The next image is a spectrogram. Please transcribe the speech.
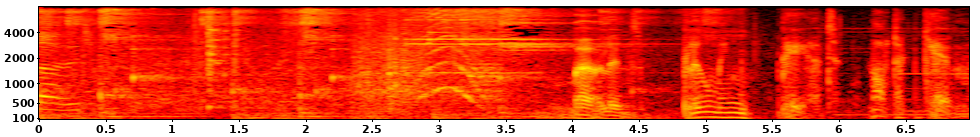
Abode. Merlin's blooming beard. Not again.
